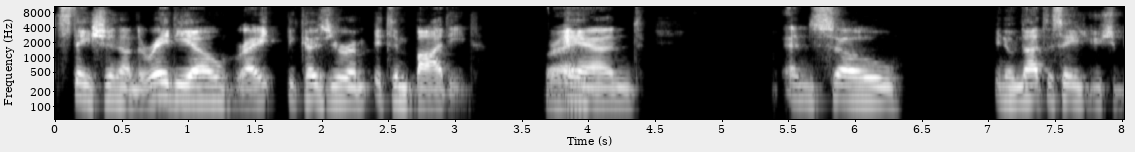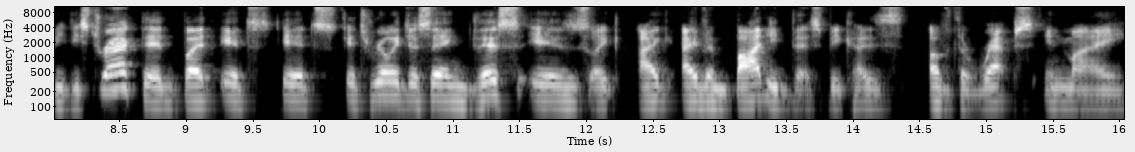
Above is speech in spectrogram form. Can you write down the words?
station on the radio right? Because you're it's embodied. Right. And and so you know not to say you should be distracted but it's it's it's really just saying this is like i i've embodied this because of the reps in my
